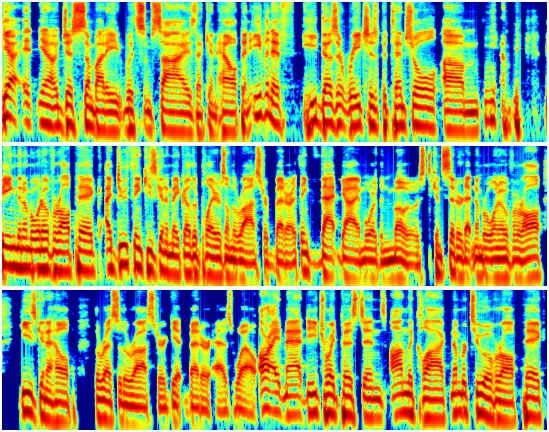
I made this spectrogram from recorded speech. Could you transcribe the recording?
Yeah, it, you know, just somebody with some size that can help. And even if he doesn't reach his potential, um, being the number one overall pick, I do think he's going to make other players on the roster better. I think that guy more than most, considered at number one overall, he's going to help the rest of the roster get better as well. All right, Matt, Detroit Pistons on the clock, number two overall pick.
